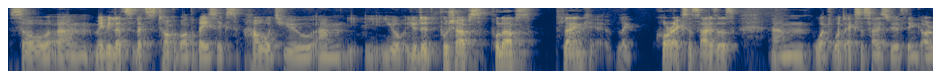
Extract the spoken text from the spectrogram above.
So um, maybe let's let's talk about the basics. How would you um, you you did push-ups, pull-ups, plank, like core exercises. Um, what what exercise do you think are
